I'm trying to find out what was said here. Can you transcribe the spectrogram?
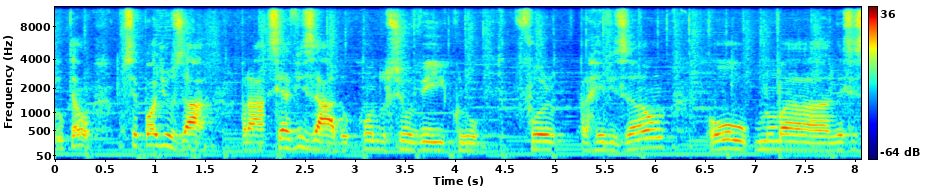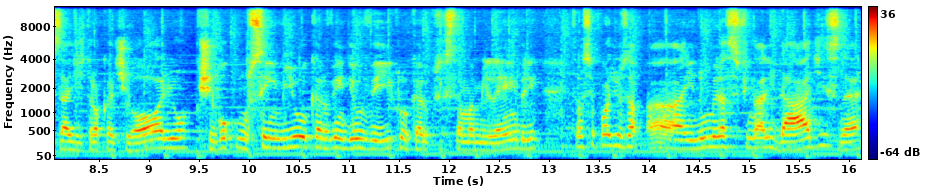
Então você pode usar para ser avisado quando o seu veículo for para revisão ou numa necessidade de troca de óleo, chegou com 100 mil, eu quero vender o veículo, eu quero que o sistema me lembre. Então você pode usar para inúmeras finalidades, né?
